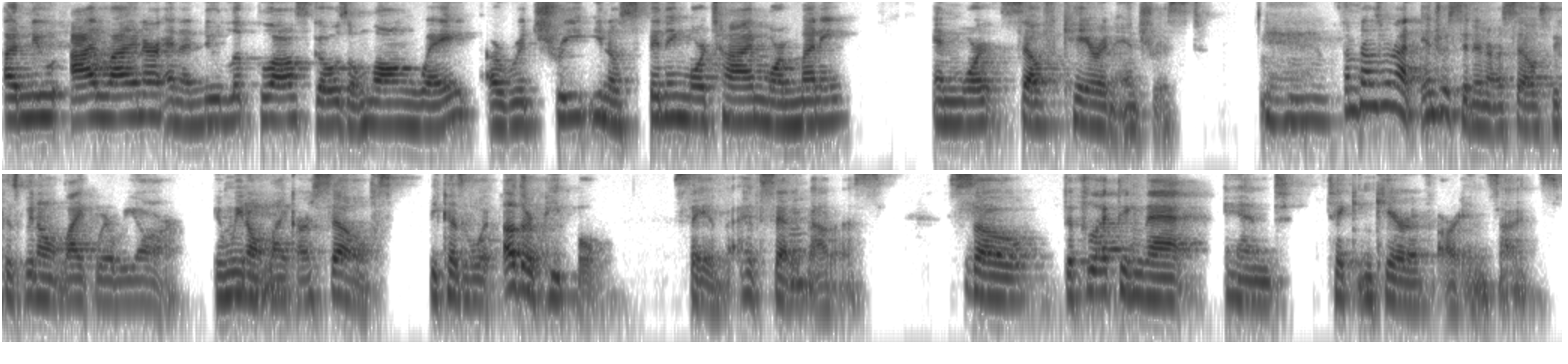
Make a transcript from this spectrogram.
a new eyeliner and a new lip gloss goes a long way. A retreat, you know, spending more time, more money, and more self care and interest. Yeah. Mhm. Sometimes we're not interested in ourselves because we don't like where we are and we don't like ourselves because of what other people say about, have said Mhm. about us. So deflecting that and taking care of our insides.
